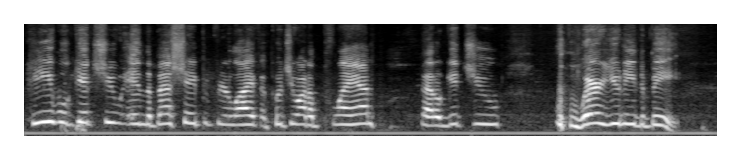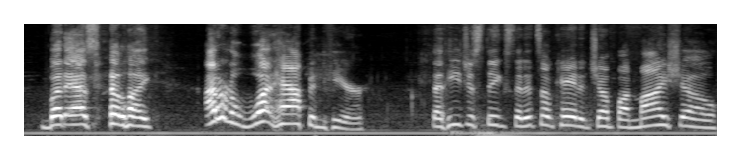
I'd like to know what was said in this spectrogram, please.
He will get you in the best shape of your life and put you on a plan that'll get you where you need to be. But as like, I don't know what happened here that he just thinks that it's okay to jump on my show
